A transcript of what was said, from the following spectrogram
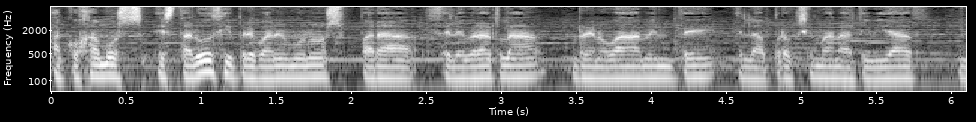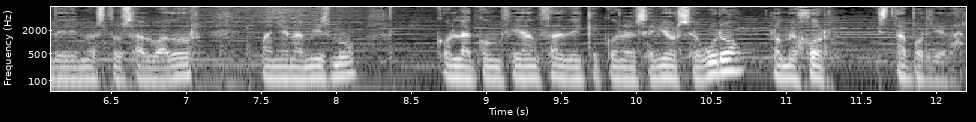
Acojamos esta luz y preparémonos para celebrarla renovadamente en la próxima Natividad de nuestro Salvador, mañana mismo, con la confianza de que con el Señor seguro lo mejor está por llegar.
